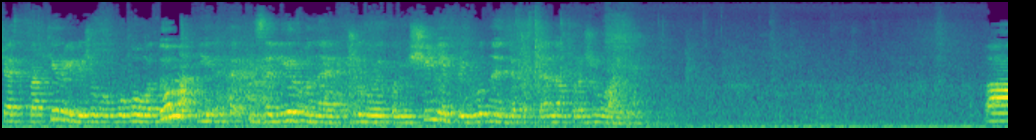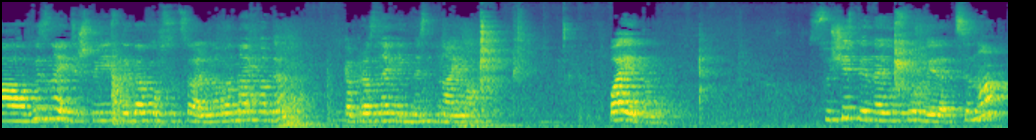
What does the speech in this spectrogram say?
часть квартиры или жилого дома, и это изолированное жилое помещение, пригодное для постоянного проживания. А, Вы знаете, что есть договор социального найма, да? Как разновидность найма. Поэтому существенное условие цена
